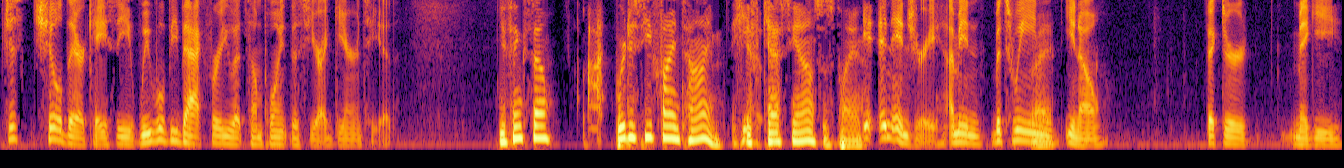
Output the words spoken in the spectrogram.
Just chill there, Casey. We will be back for you at some point this year. I guarantee it. you think so? Where does he find time He- if Castellanos is playing? An injury. I mean, between Right. you know Victor, Miggy,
